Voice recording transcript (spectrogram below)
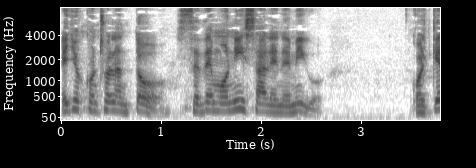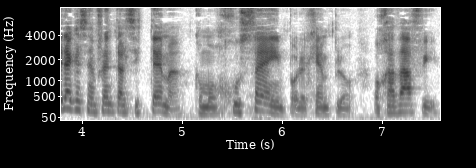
ellos controlan todo, se demoniza al enemigo. Cualquiera que se enfrenta al sistema, como Hussein, por ejemplo, o Gaddafi,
